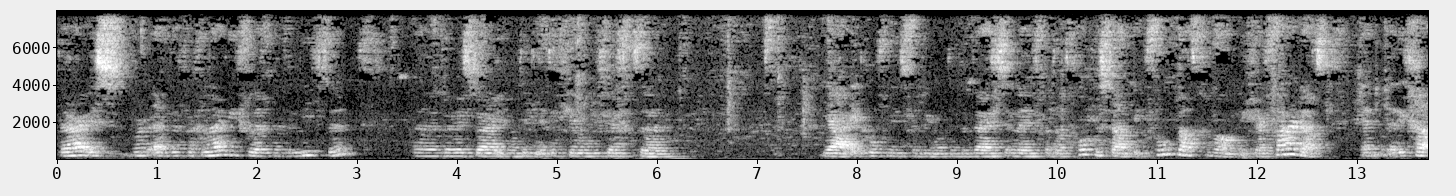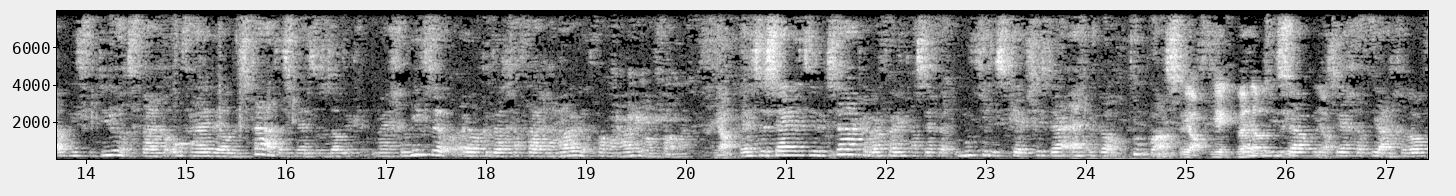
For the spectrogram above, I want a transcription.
daar is, wordt eigenlijk de vergelijking gelegd met de liefde. Uh, er is daar iemand in het interview die zegt... Uh, ja, ik hoef niet voor iemand een bewijs te leveren dat God bestaat. Ik voel dat gewoon, ik ervaar dat. En ik ga ook niet voortdurend vragen of hij wel bestaat. Dat is net als dat ik mijn geliefde elke dag ga vragen, hou je van me, hou je wel van me. Ja. Dus er zijn natuurlijk zaken waarvan je kan zeggen, moet je de sceptisch daar eigenlijk wel op toepassen. Ja, kijk, maar en dat, je zou kunnen ja. zeggen, ja, geloof,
